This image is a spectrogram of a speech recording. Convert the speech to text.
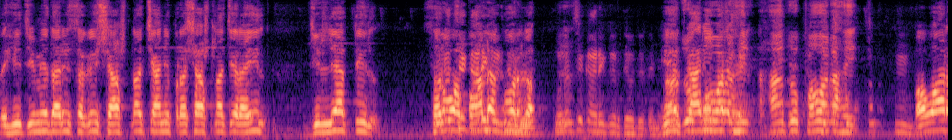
तर ही जिम्मेदारी सगळी शासनाची आणि प्रशासनाची राहील जिल्ह्यातील सर्व पालक वर्ग? कोणाचे कार्यकर्ते होते त्यांनी? हे हा जो पवार कार्यकर्ते- आहे हा जो पवार आहे पवार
